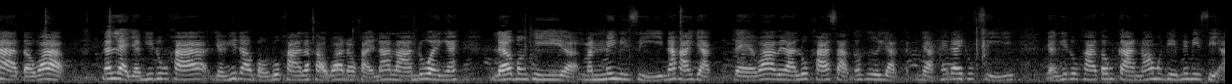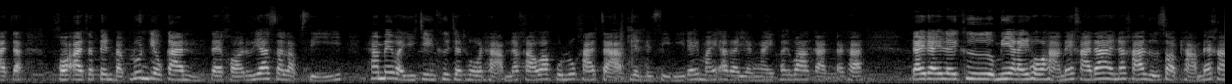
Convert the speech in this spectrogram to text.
ค่ะ แต่ว่า นั่นแหละอย่างที่ลูกค้าอย่างที่เราบอกลูกค้าแล้วค่ะว่าเราขายหน้าร้านด้วยไงแล้วบางทีอะมันไม่มีสีนะคะ อยากแต่ว่าเวลาลูกค้าสั่งก็คืออยากอยากให้ได้ทุกสี อย่างที่ลูกค้าต้องการเนาะบางทีไม่มีสีอาจจะขออาจจะเป็นแบบรุ่นเดียวกัน แต่ขออนุญาตสลับสี ถ้าไม่ไหวจริงๆคือจะโทรถามนะคะ ว่าคุณลูกค้าจ๋าเปลี่ยนเป็นสีนี้ได้ไหมอะไรยังไงค่อยว่ากันนะคะ ใดๆเลยคือมีอะไรโทรหาแม่ค้าได้นะคะ หรือสอบถามแม่ค้า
